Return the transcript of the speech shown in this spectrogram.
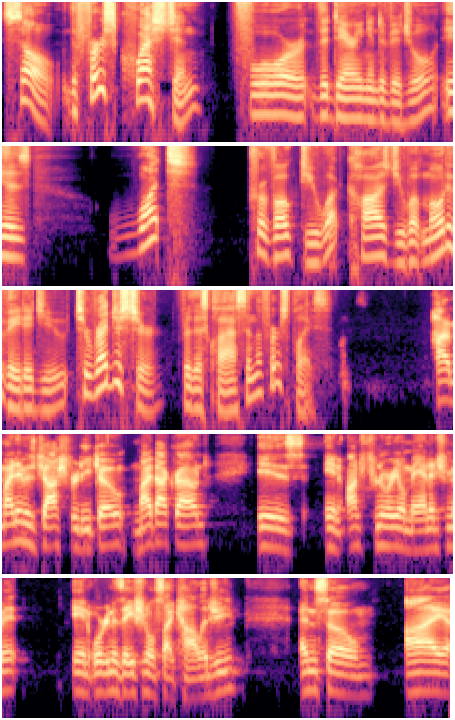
So, the first question for the daring individual is what provoked you, what caused you, what motivated you to register for this class in the first place? Hi, my name is Josh Verdico. My background is in entrepreneurial management in organizational psychology. And so I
